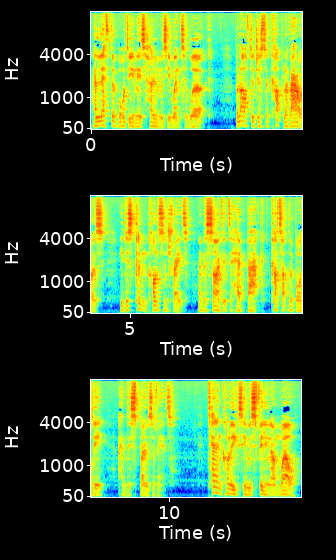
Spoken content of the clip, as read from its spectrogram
and left the body in his home as he went to work. But after just a couple of hours, he just couldn't concentrate and decided to head back, cut up the body, and dispose of it. Telling colleagues he was feeling unwell,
